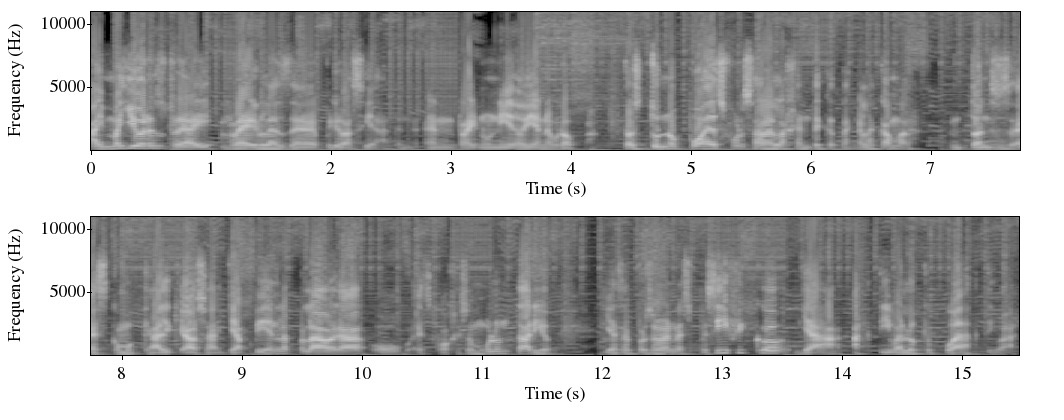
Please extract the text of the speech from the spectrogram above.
hay mayores reglas de privacidad en, Reino Unido y en Europa. Entonces tú no puedes forzar a la gente que tenga la cámara. Entonces es como que alguien, o sea, ya piden la palabra o escoges un voluntario y esa persona en específico ya activa lo que pueda activar,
